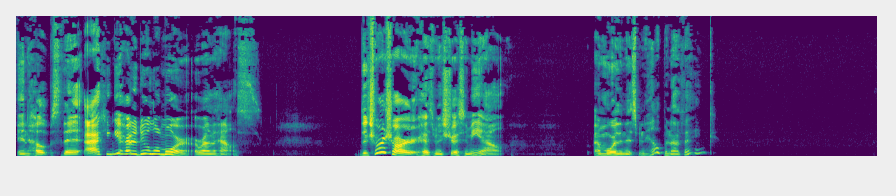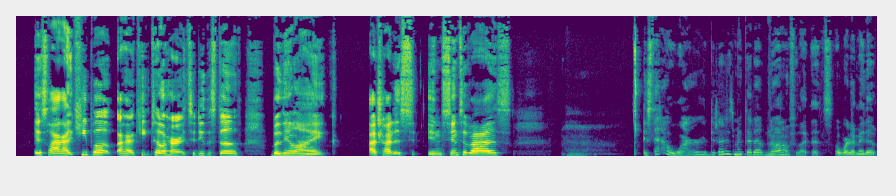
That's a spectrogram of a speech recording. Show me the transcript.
in hopes that I can get her to do a little more around the house. The chore chart has been stressing me out and more than it's been helping, I think. It's like I gotta keep up, I gotta keep telling her to do the stuff, but then like I try to incentivize. Is that a word? Did I just make that up? No, I don't feel like that's a word I made up.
